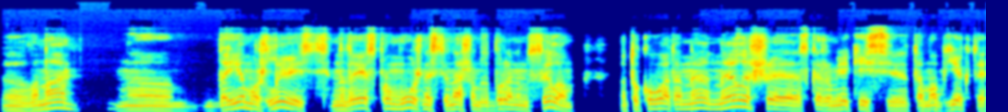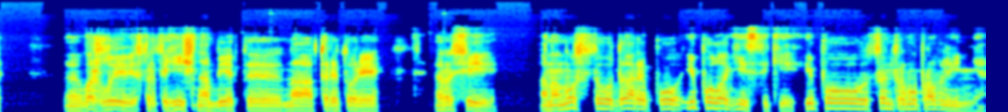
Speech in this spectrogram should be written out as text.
вона е, дає можливість, надає спроможності нашим Збройним силам атакувати не не лише, скажімо, якісь е, там об'єкти, важливі стратегічні об'єкти на території Росії, а наносити удари по і по логістиці, і по центрам управління,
